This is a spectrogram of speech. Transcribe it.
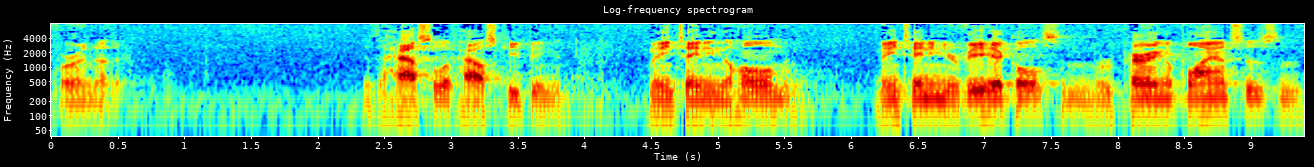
for another. There's the hassle of housekeeping and maintaining the home and maintaining your vehicles and repairing appliances and,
